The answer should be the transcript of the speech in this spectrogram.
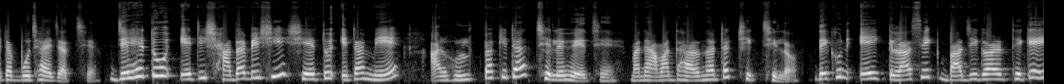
এটা বোঝাই যাচ্ছে। যেহেতু এটি সাদা বেশি, সেহেতু এটা মেয়ে আর হলুদ পাখিটা ছেলে হয়েছে। মানে আমার ধারণাটা ঠিক ছিল। দেখুন, এই ক্লাসিক বাজিগার থেকেই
